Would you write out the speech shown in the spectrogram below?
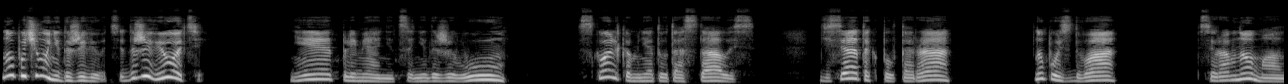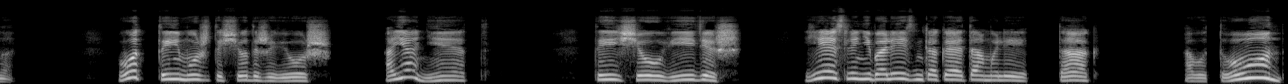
Ну, почему не доживете? Доживете. Нет, племянница, не доживу. Сколько мне тут осталось? Десяток-полтора, ну, пусть два все равно мало. Вот ты, может, еще доживешь, а я нет. Ты еще увидишь, если не болезнь какая там или так. А вот он...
